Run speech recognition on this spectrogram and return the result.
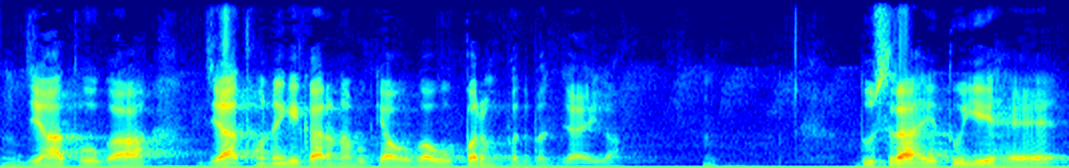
ज्ञात होगा, ज्ञात होने के कारण अब क्या होगा, वो परम पद बन जाएगा। दूसरा हेतु ये है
